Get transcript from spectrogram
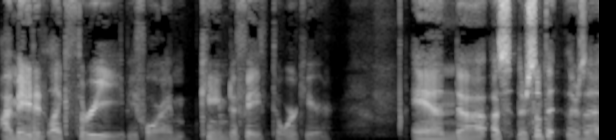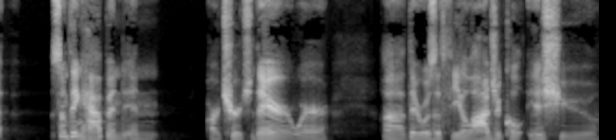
I made it like three before I came to faith to work here. And uh, there's something, there's a, something happened in our church there where uh, there was a theological issue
